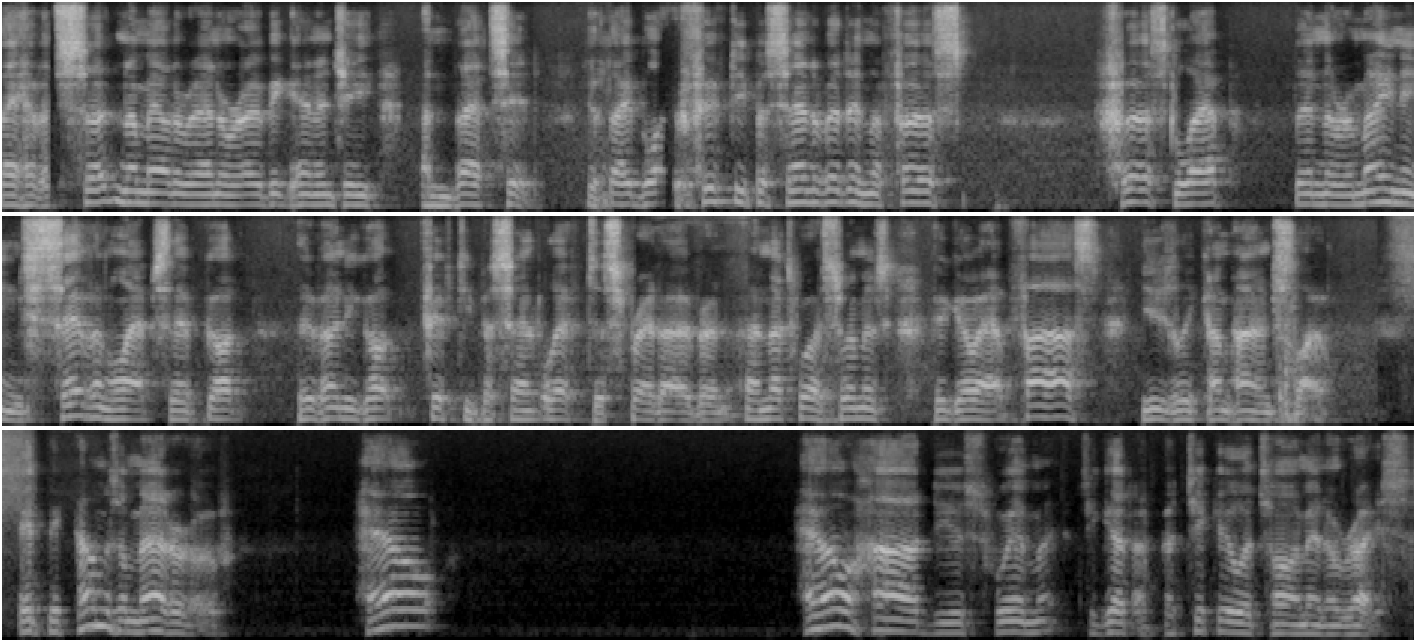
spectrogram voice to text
they have a certain amount of anaerobic energy, and that's it. If they blow 50% of it in the first first lap, then the remaining seven laps they've got, they've only got 50% left to spread over. And, and that's why swimmers who go out fast usually come home slow. It becomes a matter of how how hard do you swim to get a particular time in a race?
